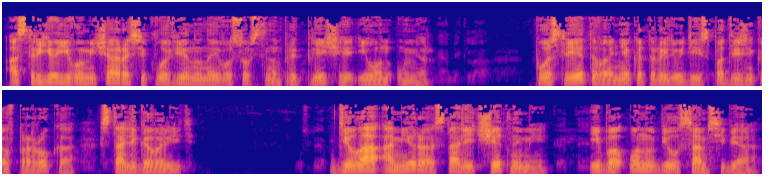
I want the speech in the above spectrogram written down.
Острие его меча рассекло вену на его собственном предплечье, и он умер. После этого некоторые люди из подвижников пророка стали говорить, «Дела Амира стали тщетными, ибо он убил сам себя».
